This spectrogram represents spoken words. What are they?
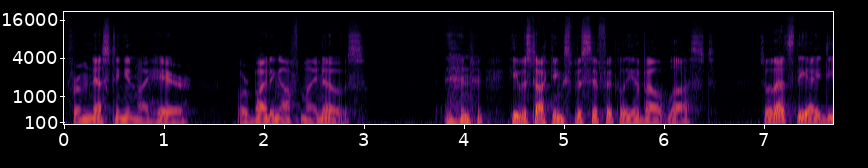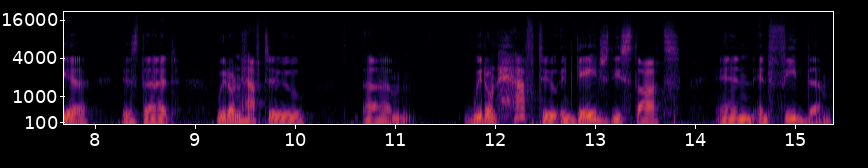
from nesting in my hair or biting off my nose. And he was talking specifically about lust. So that's the idea is that we don't have to um, we don't have to engage these thoughts and and feed them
